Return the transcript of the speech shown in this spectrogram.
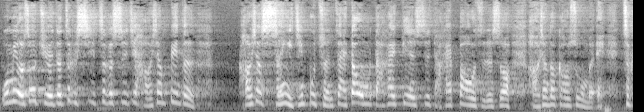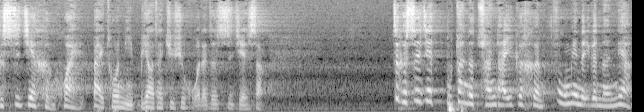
我们有时候觉得这个世这个世界好像变得，好像神已经不存在。当我们打开电视、打开报纸的时候，好像都告诉我们：“哎，这个世界很坏，拜托你不要再继续活在这世界上。”这个世界不断的传达一个很负面的一个能量，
